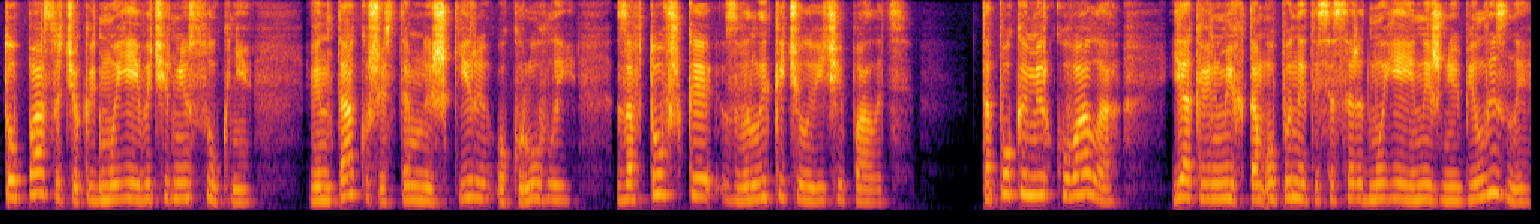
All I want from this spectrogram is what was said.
то пасочок від моєї вечірньої сукні. Він також із темної шкіри, округлий, завтовшки з великий чоловічий палець. Та поки міркувала, як він міг там опинитися серед моєї нижньої білизни,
